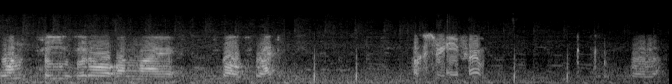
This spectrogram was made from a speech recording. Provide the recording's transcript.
C130 on my 12, right? Fox 3, affirm. Roger.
